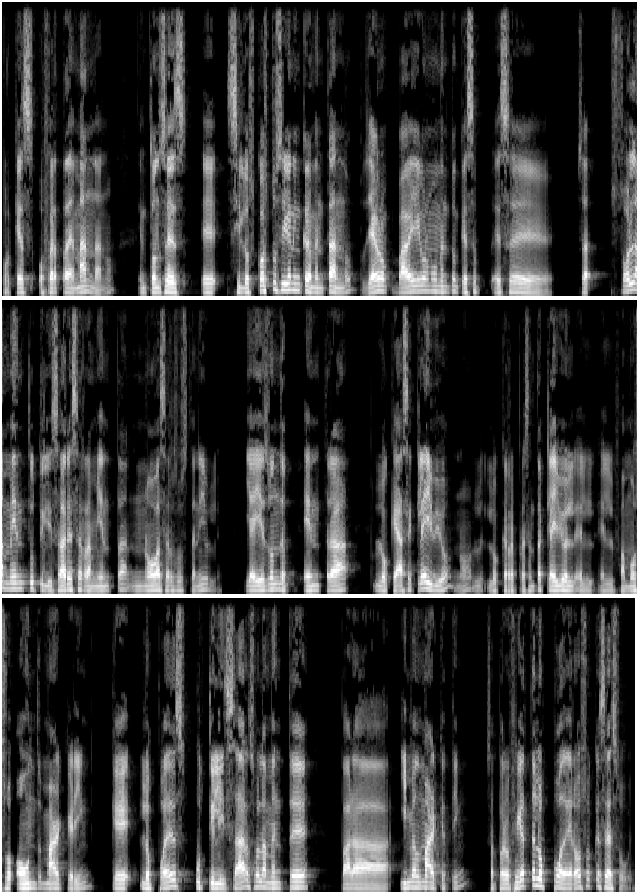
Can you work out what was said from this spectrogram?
porque es oferta-demanda, ¿no? Entonces, eh, si los costos siguen incrementando, pues ya va a llegar un momento en que ese, ese, o sea, solamente utilizar esa herramienta no va a ser sostenible. Y ahí es donde entra lo que hace Klaviyo, ¿no? Lo que representa Klaviyo, el, el famoso owned marketing, que lo puedes utilizar solamente para email marketing. O sea, pero fíjate lo poderoso que es eso, güey.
